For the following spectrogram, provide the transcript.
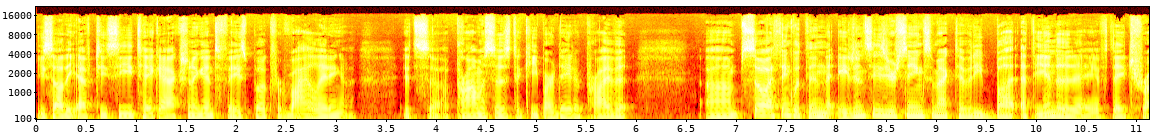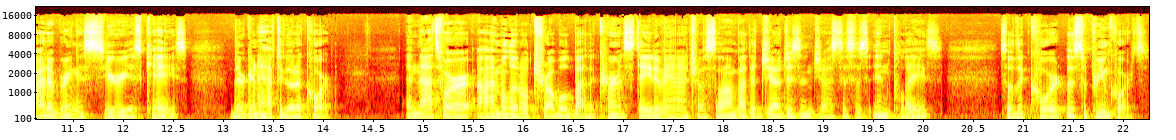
You saw the FTC take action against Facebook for violating a, uh, its uh, promises to keep our data private. Um, so I think within the agencies you're seeing some activity, but at the end of the day, if they try to bring a serious case, they're going to have to go to court. And that's where I'm a little troubled by the current state of antitrust law and by the judges and justices in place. So the court, the Supreme Court's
